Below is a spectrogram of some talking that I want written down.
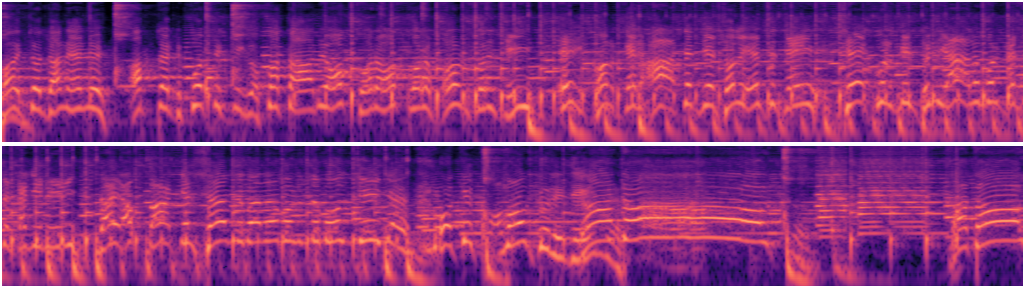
হয়তো জানেন আপনার প্রত্যেকটি কথা আমি অক্ষর অক্ষর ফোন করেছি। এই খড়কের হাতে যে চলে এসেছে সে কোনদিন দুনিয়ার উপর বেঁচে থাকেনি। তাই আপনাকে শেষ বেলার মধ্যে বলছি যে ওকে ক্ষমা করে দিন। ঘাতক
